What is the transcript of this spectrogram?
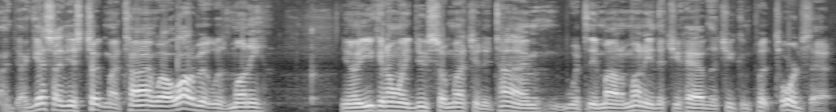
I, I guess I just took my time. Well, a lot of it was money. You know, you can only do so much at a time with the amount of money that you have that you can put towards that.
